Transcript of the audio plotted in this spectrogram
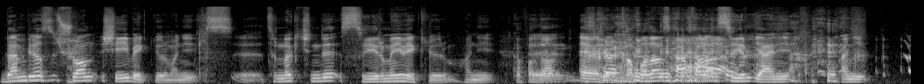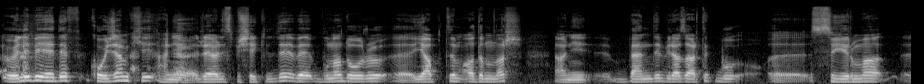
Ben biraz şu an şeyi bekliyorum. Hani e, tırnak içinde sıyırmayı bekliyorum. Hani Kafadan e, evet kafadan kafadan sıyır yani hani öyle bir hedef koyacağım ki hani Evet. realist bir şekilde ve buna doğru e, yaptığım adımlar hani bende biraz artık bu e, sıyırma e,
